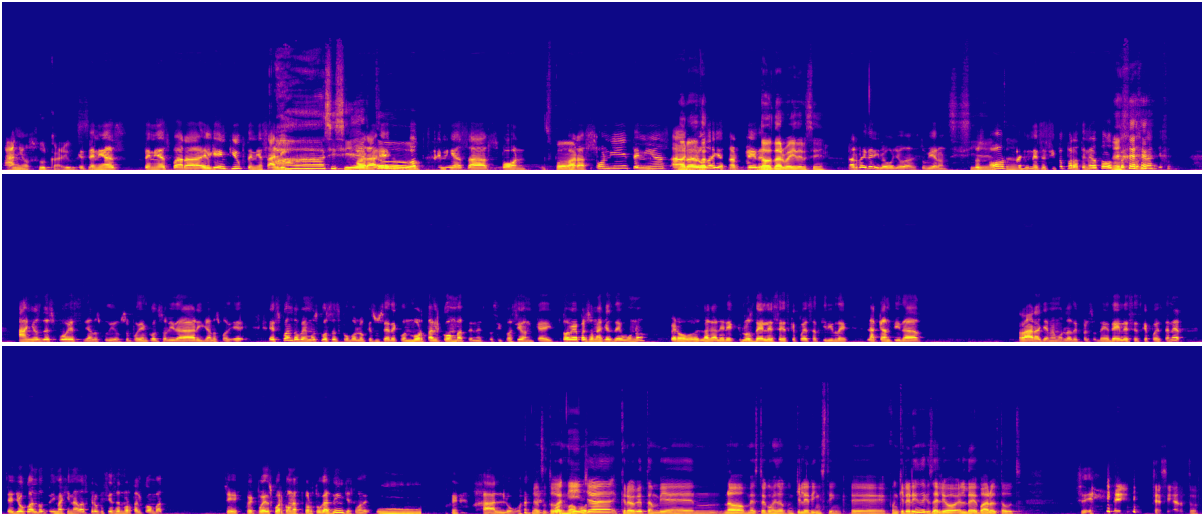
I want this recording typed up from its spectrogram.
años, Soul Calibur, que sí. tenías, tenías para el GameCube, tenías a Link. Ah, sí, cierto. para Xbox tenías a Spawn. Spawn. Para Sony tenías a No Yoda Dar- y a Darth Vader. No, Darth Vader, sí. Darth Vader y luego Yoda estuvieron. Sí, Entonces, oh, necesito para tener a todos los personajes. Años después ya los pudieron, se podían consolidar y ya los podían... Es cuando vemos cosas como lo que sucede con Mortal Kombat en esta situación, que hay todavía personajes de uno, pero la galería, los DLCs que puedes adquirir de la cantidad rara, llamémoslo de, de DLCs que puedes tener. Yo cuando te imaginabas, creo que si es en Mortal Kombat, sí, puedes jugar con las tortugas ninjas, como de, uh, jalo. Las tortugas ninja, creo que también, no, me estoy comiendo con Killer Instinct. Eh, con Killer Instinct que salió el de Battletoads. Sí. Sí, sí, es cierto.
